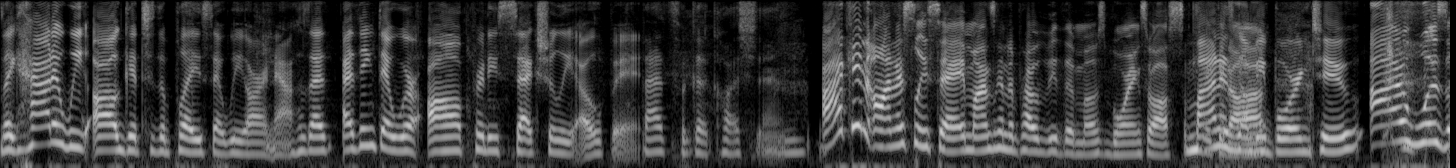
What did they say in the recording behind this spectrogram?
Like, how did we all get to the place that we are now? Because I, I think that we're all pretty sexually open. That's a good question. I can honestly say mine's gonna probably be the most boring. So I'll kick Mine it is going off. to be boring too. I was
